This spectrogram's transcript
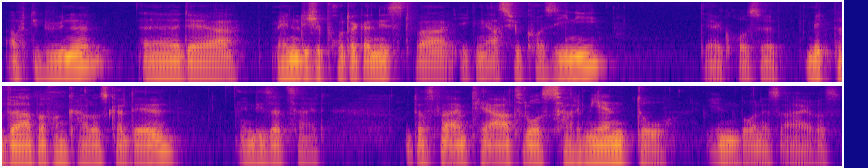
auf die Bühne. Äh, der männliche Protagonist war Ignacio Corsini, der große Mitbewerber von Carlos Gardel in dieser Zeit. Und das war im Teatro Sarmiento in Buenos Aires.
